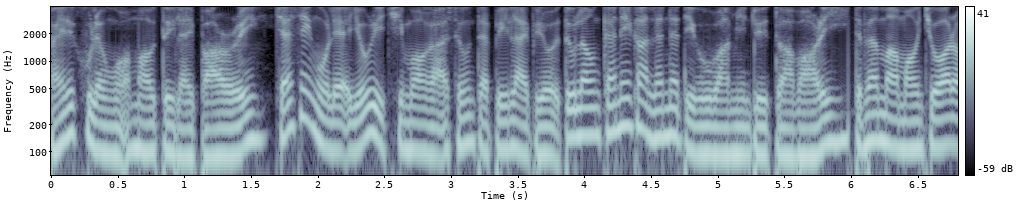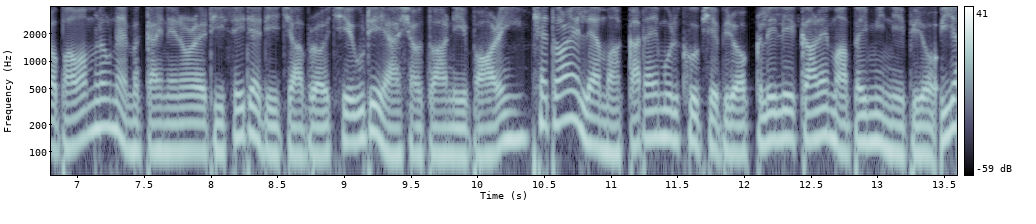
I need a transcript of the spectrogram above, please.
ဂိုင်းတစ်ခုလုံးကိုအမောက်သိလိုက်ပါတော့ကျန်းစိန်ကိုလည်းအယိုးတွေချီမောကအဆုံးတက်ပေးလိုက်ပြီးတော့တူလောင်ကန်တွေကလက်နက်တွေကိုပါမြင်တွေ့သွားပါတယ်တပတ်မှာမောင်ကျော်ကတော့ဘာမှမလုပ်နိုင်မကင်နိုင်တော့တဲ့အထိစိတ်တက်တီကြပြီးတော့ခြေဦးတရာလျှောက်သွားနေပါတယ်ဖြတ်သွားတဲ့လမ်းမှာကားတိုင်းမှုတစ်ခုဖြစ်ပြီးတော့ကလေးလေးကားထဲမှာပိတ်မိနေပြီးတော့အရ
